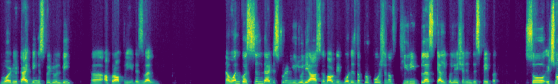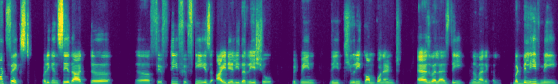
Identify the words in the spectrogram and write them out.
Word. Your typing speed will be uh, appropriate as well. Now, one question that student usually ask about it, what is the proportion of theory plus calculation in this paper? So it's not fixed, but you can say that 50-50 uh, uh, is ideally the ratio between the theory component as well as the numerical. But believe me,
